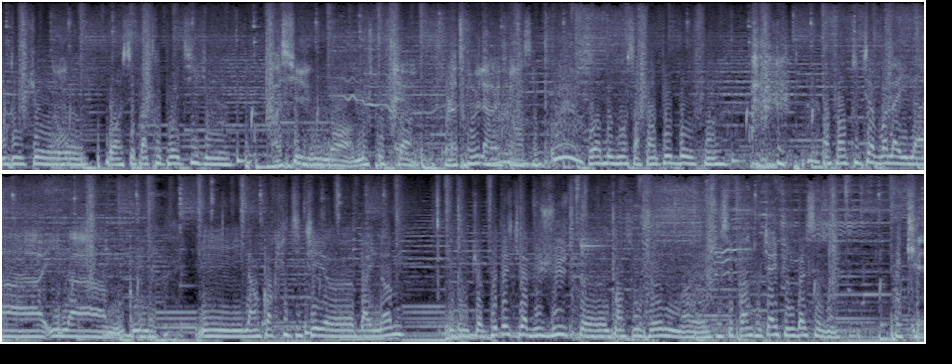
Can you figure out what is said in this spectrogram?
Donc euh, bon, c'est pas très poétique. hein. Ah si. Bon, moi je trouve pas. faut la trouver la référence. hein. Ouais, mais bon, ça fait un peu beauf. hein. enfin, en tout cas, voilà, il a, il a, il a encore critiqué euh, Bynum. Donc euh, peut-être qu'il a vu juste euh, dans son euh, je sais pas. En tout cas, il fait une belle saison. Ok.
